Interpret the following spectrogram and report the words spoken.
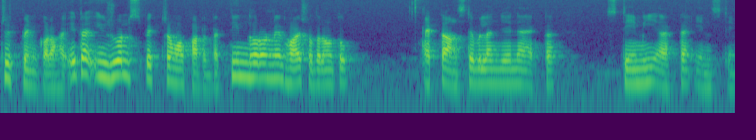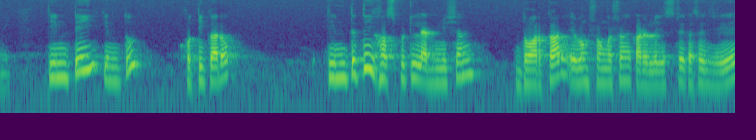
ট্রিটমেন্ট করা হয়। এটা usual spectrum of heart attack তিন ধরনের হয় সাধারণত। একটা আনস্টেবল অ্যাঞ্জাইনা একটা স্টেমি আর একটা এনস্টেমি তিনটেই কিন্তু ক্ষতিকারক। তিনটেতেই হসপিটাল অ্যাডমিশন দরকার এবং সঙ্গে সঙ্গে কার্ডিওলজিস্টের কাছে যেয়ে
